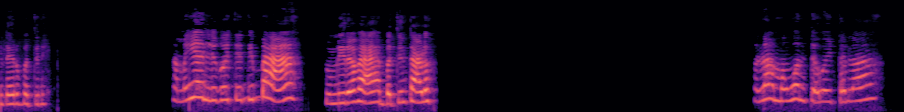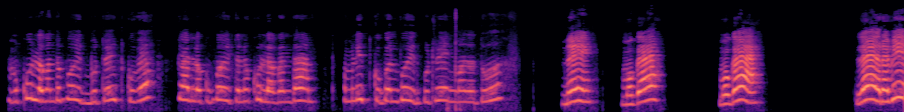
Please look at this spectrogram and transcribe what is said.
ಇದೇರು ಬರ್ತೀನಿ. ಅಮ್ಮ ಎಲ್ಲಿಗೆ ಹೋಗ್ತಿದ್ದಿ ಬಾ. ಸುಮ್ಮನಿರವ ಬರ್ತೀನಿ ತಾಳು. ಅಲ್ಲ, ಅಮ್ಮ ಒಂತೆ ಹೋಯ್ತಲ್ಲ? ಅಮ್ಮ, ಕುಳ್ಳಗಂದ ಬೈದ್ಬಿಟ್ರೆ ಇಟ್ಕೋವೆ. ಎಲ್ಲಕ್ಕೂ ಬೈತಾನ ಕುಲ್ಲಗಂದ ಅಮ್ಮ ಇಟ್ಕೊ ಬಂದು ಬೈದ್ಬಿಟ್ರೆ ಏನ್ ಮಾಡೋದು? ನೇ, ಮಗ, ಮೊಗ ಲೇ ರವಿ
